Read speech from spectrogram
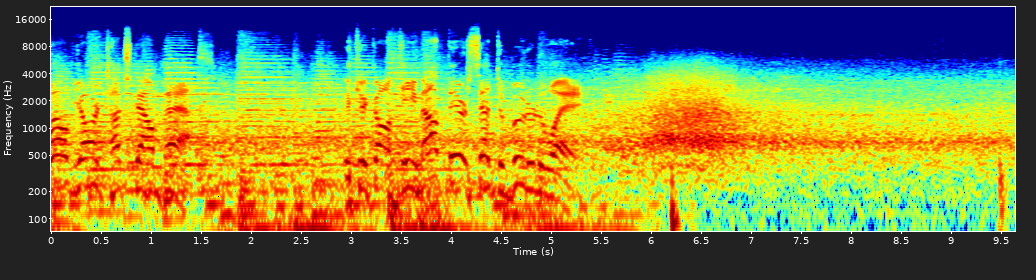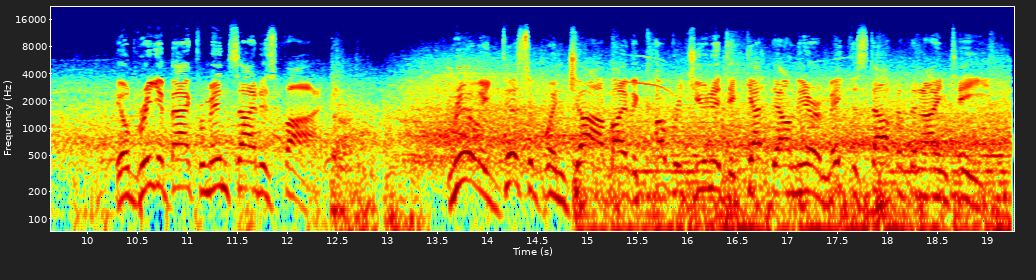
12-yard touchdown pass. The kickoff team out there set to boot it away. He'll bring it back from inside his five. Really disciplined job by the coverage unit to get down there and make the stop at the 19.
